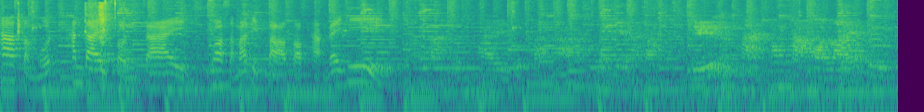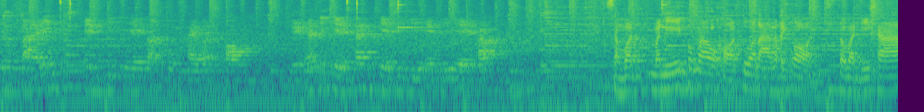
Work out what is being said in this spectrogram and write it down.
ถ้าสมมุติท่านใดสนใจ ก็สามารถติดต่อสอบถามได้ที่ทางคนไทยทุกสาขาทั่วประเทศนะครับหรือผ่านช่องทางออนไลน์ก็คือเว็บไซต์ npa.kruthai.com หรือแอปพลิเคชัน KTV NPA ครับสำหรับวันนี้พวกเราขอตัวลาไปก่อน สวัสดีครั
